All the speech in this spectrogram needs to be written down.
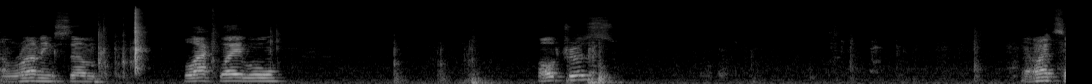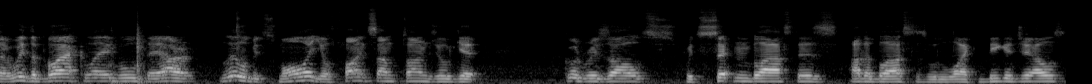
I'm running some Black Label Ultras. Alright, so with the Black Label, they are a little bit smaller. You'll find sometimes you'll get good results with certain blasters. Other blasters would like bigger gels.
